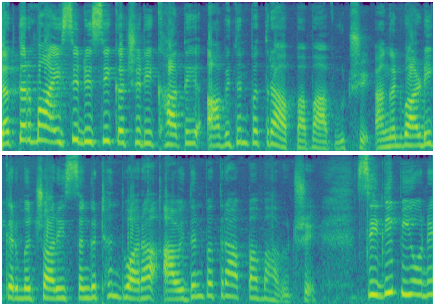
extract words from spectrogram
લખતરમાં આઈસીડીસી કચેરી ખાતે આવેદનપત્ર આપવામાં આવ્યું છે. આંગણવાડી કર્મચારી સંગઠન દ્વારા આવેદનપત્ર આપવામાં આવ્યું છે. સીડીપીઓને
